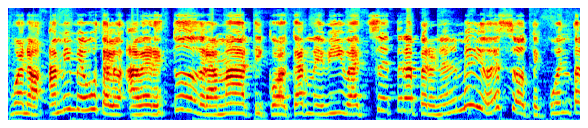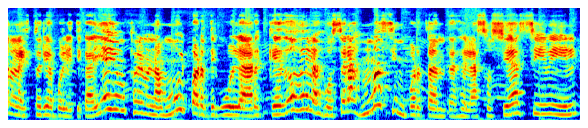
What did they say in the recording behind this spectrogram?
Bueno, a mí me gusta, a ver, es todo dramático, a carne viva, etcétera, pero en el medio de eso te cuentan la historia política. Y hay un fenómeno muy particular que dos de las voceras más importantes de la sociedad civil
